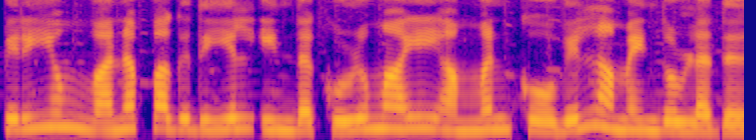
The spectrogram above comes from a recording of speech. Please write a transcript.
பிரியும் வனப்பகுதியில் இந்த குழுமாயி அம்மன் கோவில் அமைந்துள்ளது.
